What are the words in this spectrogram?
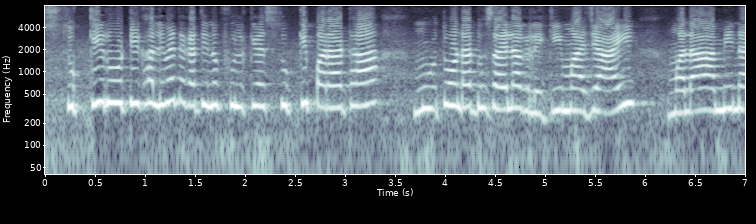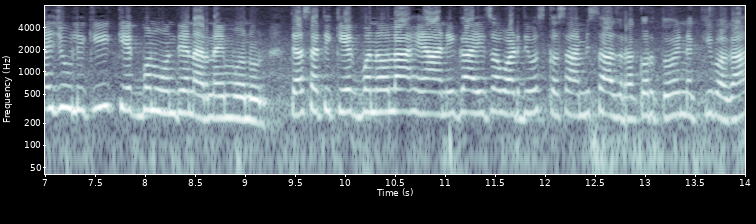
सुक्की रोटी खाल्ली माहिती आहे का तिनं? फुलके सुकी पराठा तोंडात ढुसायला लागली की माझी आई मला मी नाही जेवली की केक बनवून देणार नाही म्हणून. त्यासाठी केक बनवला आहे आणि गाईचा वाढदिवस कसा आम्ही साजरा करतोय नक्की बघा.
